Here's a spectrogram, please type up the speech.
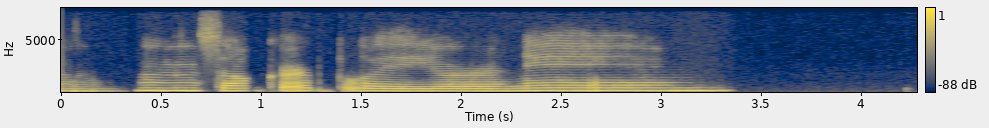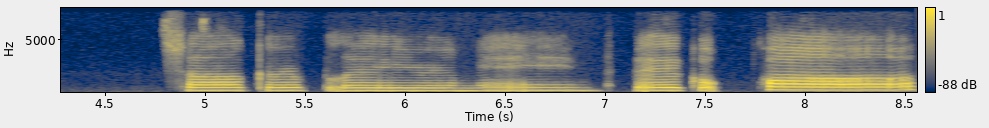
Mm -hmm. Soccer player name. Soccer player name. Big Paw.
